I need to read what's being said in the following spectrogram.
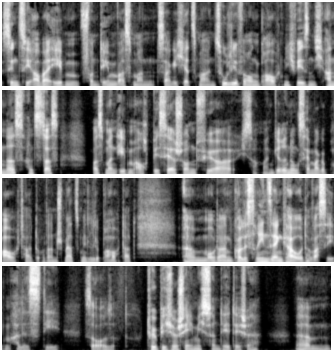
sind sie aber eben von dem, was man, sage ich jetzt mal, an Zulieferung braucht, nicht wesentlich anders als das, was man eben auch bisher schon für, ich sag mal, einen Gerinnungshemmer gebraucht hat oder ein Schmerzmittel gebraucht hat ähm, oder einen Cholesterinsenker oder was eben alles die so, so typische chemisch-synthetische ähm,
